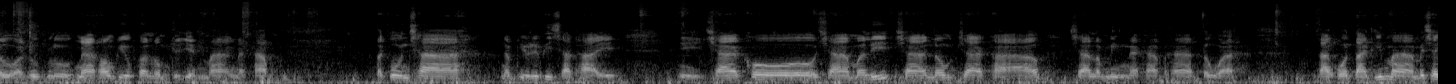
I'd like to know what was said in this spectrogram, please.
ตัวลูกๆนะห้องพิวพัดลมจะเย็นมากนะครับตระกูลชาน้ำพิวหรือพี่ชาไทยนี่ชาโค ชามะลิ ชานม ชาขาว ชาละมิงนะครับห้าตัวต่างคนต่างที่มาไม่ใช่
